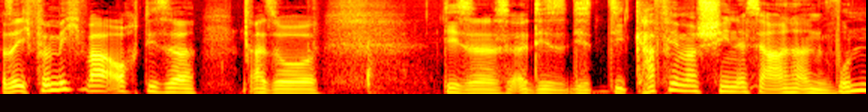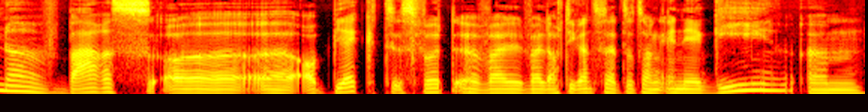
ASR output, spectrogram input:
also ich für mich war auch diese, also dieses, äh, diese, die, die Kaffeemaschine ist ja ein, ein wunderbares äh, äh, Objekt. Es wird, äh, weil, weil auch die ganze Zeit sozusagen Energie ähm,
